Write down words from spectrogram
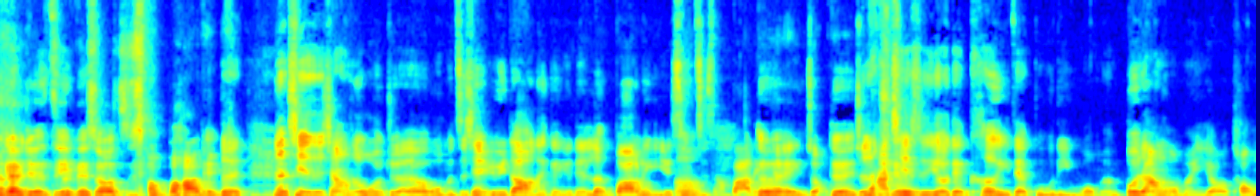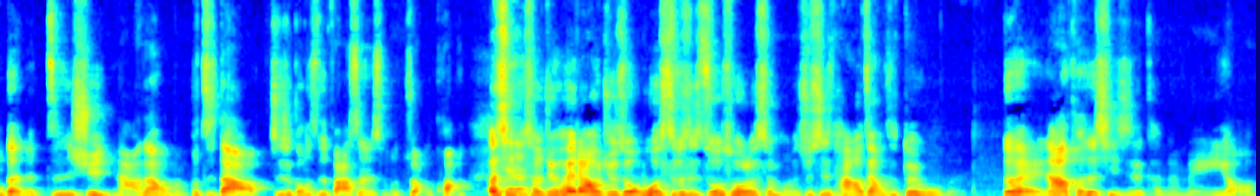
感觉自己被受到职场霸凌。对，那其实像是我觉得我们之前遇到那个有点冷暴力，也是职场霸凌的一种。对，就是他其实有点刻意在孤立我们，不让我们有同等的资讯，然后让我们不知道就是公司发生了什么状况。而且那时候就会让我觉得说，我是不是做错了什么？就是他要这样子对我们。对，然后可是其实可能没有，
